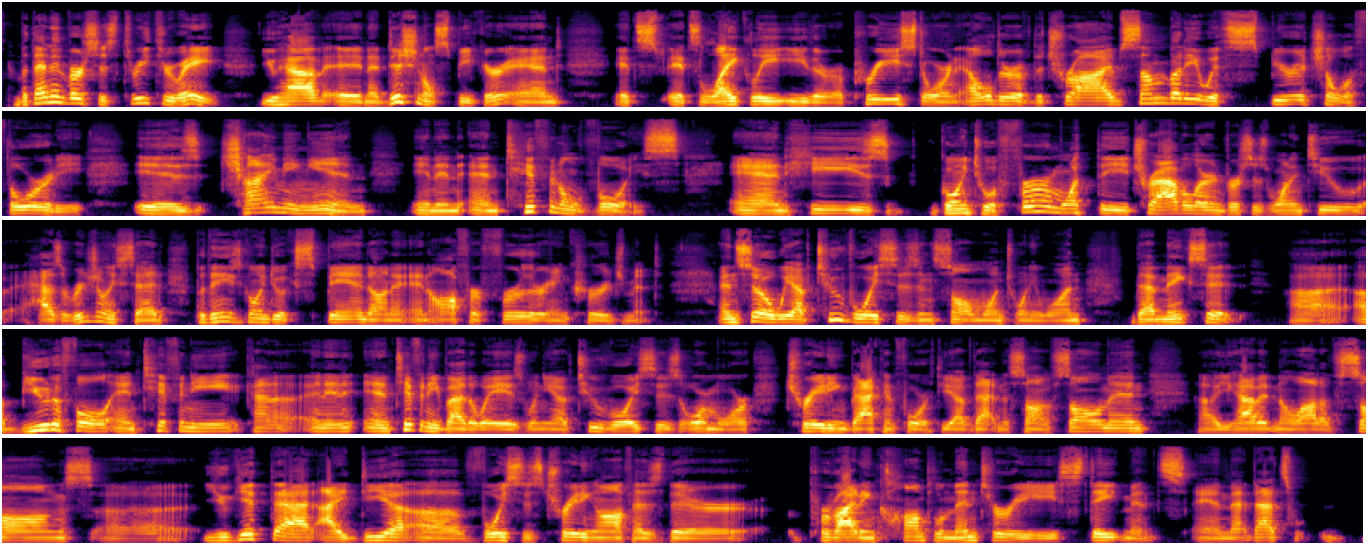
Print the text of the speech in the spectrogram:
But then in verses three through eight, you have an additional speaker and it's, it's likely either a priest or an elder of the tribe, somebody with spiritual authority is chiming in in an antiphonal voice and he's going to affirm what the traveler in verses one and two has originally said, but then he's going to expand on it and offer further encouragement. And so we have two voices in Psalm 121 that makes it uh, a beautiful antiphony kind of and an antiphony by the way is when you have two voices or more trading back and forth you have that in the song of solomon uh, you have it in a lot of songs uh, you get that idea of voices trading off as they're providing complementary statements and that that's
